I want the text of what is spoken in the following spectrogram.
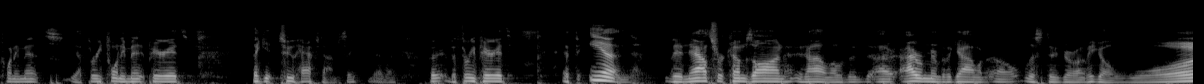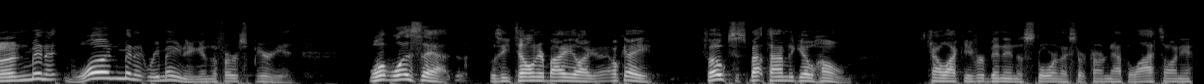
20 minutes, yeah, three 20 minute periods, they get two half times, see, that way. The three periods. At the end, the announcer comes on, and I don't know. The, I, I remember the guy when oh, to growing up. He go one minute, one minute remaining in the first period. What was that? Was he telling everybody like, okay, folks, it's about time to go home? It's kind of like you ever been in a store and they start turning out the lights on you.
